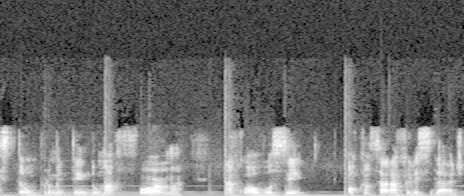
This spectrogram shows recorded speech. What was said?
estão prometendo uma forma na qual você alcançará a felicidade.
